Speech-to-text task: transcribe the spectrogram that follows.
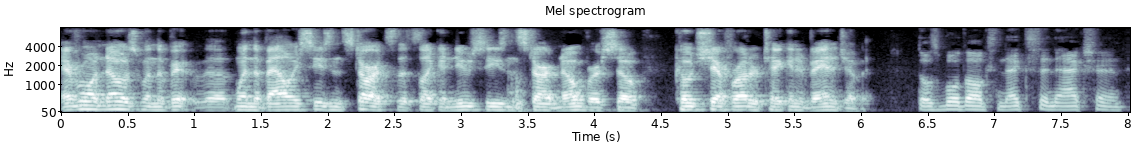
everyone knows when the when the Valley season starts, that's like a new season starting over. So Coach Jeff Rutter taking advantage of it. Those Bulldogs next in action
